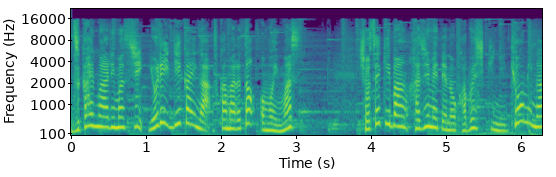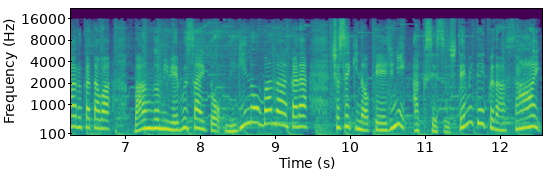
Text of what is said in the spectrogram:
図解もありますしより理解が深まると思います。書籍版初めての株式に興味がある方は番組ウェブサイト右のバナーから書籍のページにアクセスしてみてください。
